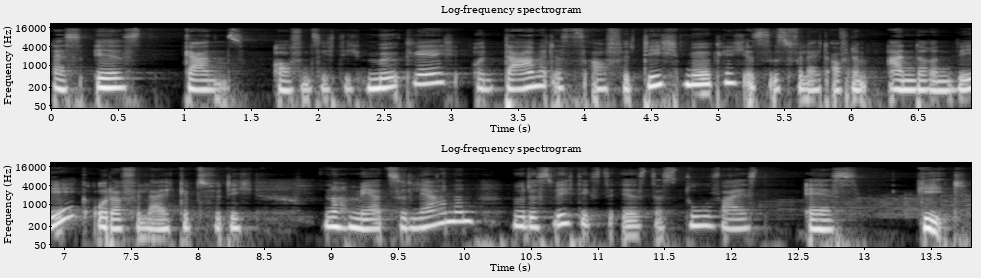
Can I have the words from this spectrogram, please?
es ist ganz offensichtlich möglich und damit ist es auch für dich möglich. Es ist vielleicht auf einem anderen Weg oder vielleicht gibt es für dich noch mehr zu lernen. Nur das Wichtigste ist, dass du weißt, es geht.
